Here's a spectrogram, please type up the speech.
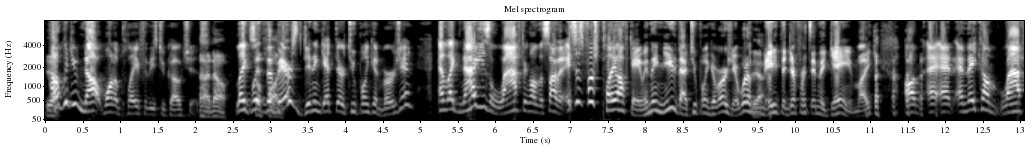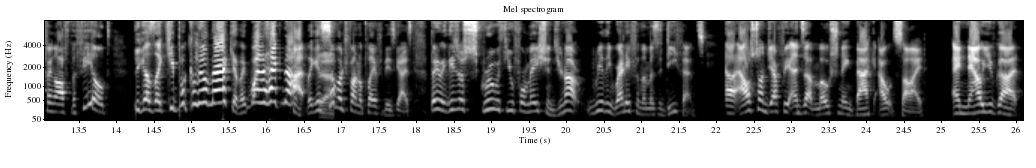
Yeah. How could you not want to play for these two coaches? I know. Like So the. Bears didn't get their two point conversion, and like Nagy's laughing on the sideline. It's his first playoff game, and they needed that two point conversion. It would have Yeah. made the difference in the game, Mike. um, and, and and they come laughing off the field because like he put Khalil Mack in. Like why the heck not? Like it's Yeah. so much fun to play for these guys. But anyway, these are screw with you formations. You're not really ready for them as a defense. Uh, Alshon Jeffery ends up motioning back outside, and now you've got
